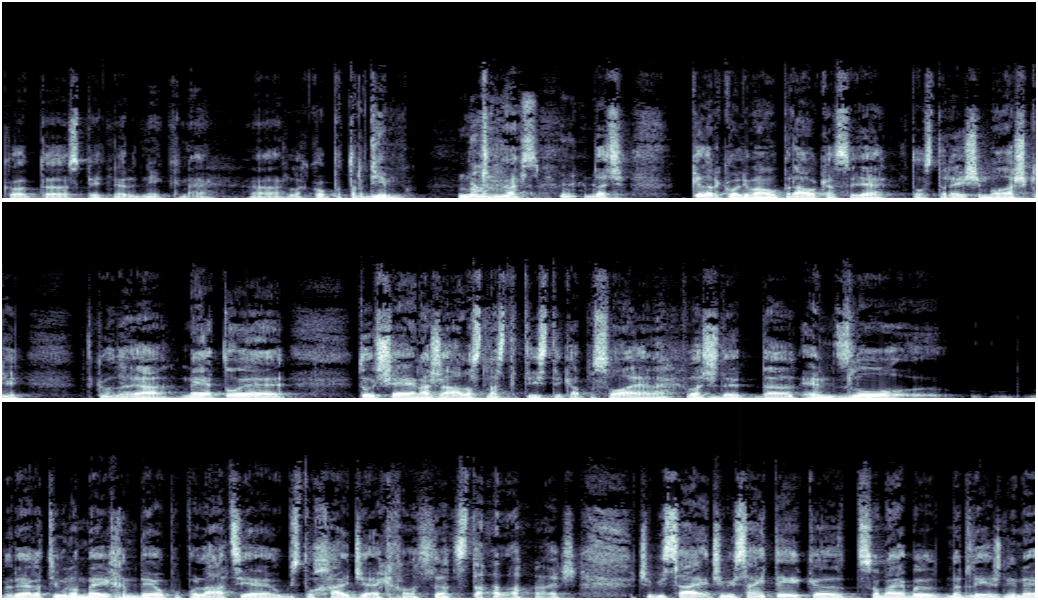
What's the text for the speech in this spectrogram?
kot uh, spletni urednik uh, lahko potrdim. No, Kadarkoli imamo prav, kaj so je, to starejši moški. Tako da, ja, ne, to je tudi še ena žalostna statistika po svoje. Pač, da, da en zelo relativno majhen del populacije v bistvu hijackal vse ostalo. Če bi, saj, če bi saj te, ki so najbolj nadležni, ne,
